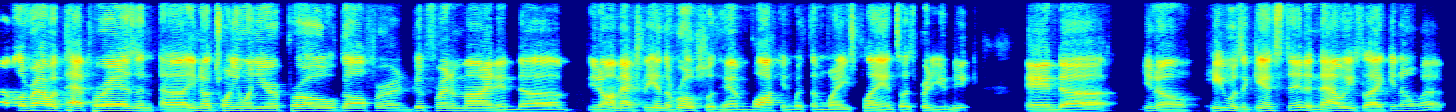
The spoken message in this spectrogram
travel around with Pat Perez, and uh, you know, 21 year pro golfer and good friend of mine, and uh, you know, I'm actually in the ropes with him, walking with him when he's playing, so it's pretty unique. And uh, you know, he was against it, and now he's like, you know what?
